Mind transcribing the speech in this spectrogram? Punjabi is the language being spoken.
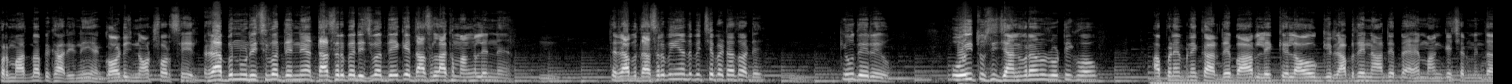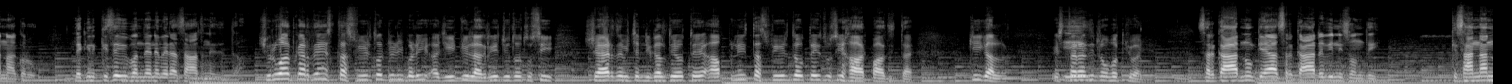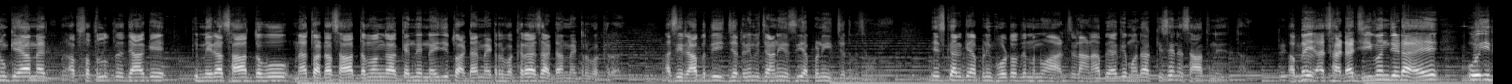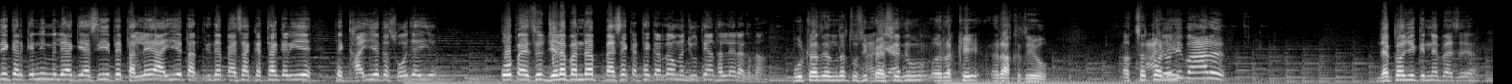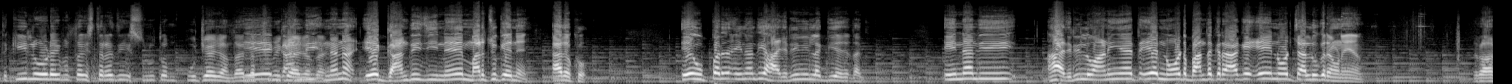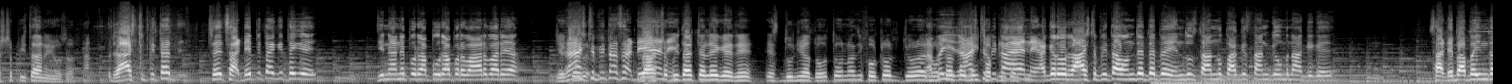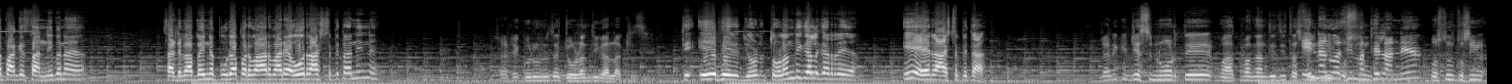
ਪਰਮਾਤਮਾ ਭਿਖਾਰੀ ਨਹੀਂ ਹੈ। God is not for sale ਰੱਬ ਨੂੰ ਰਿਸ਼ਵਤ ਦਿੰਨੇ ਆ 10 ਰੁਪਏ ਰਿਸ਼ਵਤ ਦੇ ਕੇ 10 ਲੱਖ ਮੰਗ ਲੈਂਦੇ ਆ ਤੇ ਰੱਬ 10 ਰੁਪਈਆਂ ਦੇ ਪਿੱਛੇ ਬੈਠਾ ਤੁਹਾਡੇ? ਕਿਉਂ ਦੇ ਰਹੇ ਹੋ? ਉਹੀ ਤੁਸੀਂ ਜਾਨਵਰਾਂ ਨੂੰ ਰੋਟੀ ਖਵਾਓ। ਆਪਣੇ ਆਪਣੇ ਘਰ ਦੇ ਬਾਹਰ ਲਿਖ ਕੇ ਲਾਓ ਕਿ ਰੱਬ ਦੇ ਨਾਂ ਤੇ ਪੈਸੇ ਮੰਗ ਕੇ ਸ਼ਰਮਿੰਦਾ ਨਾ ਕਰੋ। ਲੇਕਿਨ ਕਿਸੇ ਵੀ ਬੰਦੇ ਨੇ ਮੇਰਾ ਸਾਥ ਨਹੀਂ ਦਿੱਤਾ। ਸ਼ੁਰੂਆਤ ਕਰਦੇ ਹਾਂ ਇਸ ਤਸਵੀਰ ਤੋਂ ਜਿਹੜੀ ਬੜੀ ਅਜੀਬ ਜਿਹੀ ਲੱਗ ਰਹੀ ਹੈ ਜਦੋਂ ਤੁਸੀਂ ਸ਼ਹਿਰ ਦੇ ਵਿੱਚ ਨਿਕਲਦੇ ਹੋ ਤੇ ਆਪਣੀ ਤਸਵੀਰ ਦੇ ਉੱਤੇ ਹੀ ਤੁਸੀਂ ਹਾਰ ਪਾ ਦਿੱਤਾ ਹੈ। ਕੀ ਗੱਲ? ਇਸ ਤਰ੍ਹਾਂ ਦੀ ਨੌਬਤ ਕਿਉਂ ਆਈ ਹੈ? ਸਰਕਾਰ ਨੂੰ ਕਿਹਾ ਸਰਕਾਰ ਵੀ ਨਹੀਂ ਸੁਣਦੀ। ਕਿਸਾਨਾਂ ਨੂੰ ਕਿਹਾ ਮੈਂ ਅਬ ਸਤਲੁਜ ਤੇ ਜਾ ਕੇ ਕਿ ਮੇਰਾ ਸਾਥ ਦੇਵੋ ਮੈਂ ਤੁਹਾਡਾ ਸਾਥ ਦੇਵਾਂਗਾ। ਕਹਿੰਦੇ ਨਹੀਂ ਜੀ ਤੁਹਾਡਾ ਮੈਟਰ ਵੱਖਰਾ ਹੈ ਸਾਡਾ ਮੈਟਰ ਵੱਖਰਾ ਹੈ। ਅਸੀਂ ਰੱਬ ਦੀ ਇੱਜ਼ਤ ਨਹੀਂ ਬਚਾਣੀ ਅਸੀਂ ਆਪਣੀ ਇੱਜ਼ਤ ਬਚਾਉਣੀ ਇਸ ਕਰਕੇ ਆਪਣੀ ਫੋਟੋ ਤੇ ਮੈਨੂੰ ਹਾਰ ਚੜਾਉਣਾ ਪਿਆ ਕਿ ਮੇਰਾ ਕਿਸੇ ਨੇ ਸਾਥ ਨਹੀਂ ਦਿੱਤਾ। ਅਬੇ ਸਾਡਾ ਜੀਵਨ ਜਿਹੜਾ ਹੈ ਉਹ ਇਹਦੇ ਕਰਕੇ ਨਹੀਂ ਮਿਲਿਆ ਕਿ ਅਸੀਂ ਇੱਥੇ ਥੱਲੇ ਆਈਏ ਧਰਤੀ ਤੇ ਪੈਸਾ ਇਕੱਠਾ ਕਰੀਏ ਤੇ ਖਾਈਏ ਤੇ ਸੋ ਜਾਈਏ। ਉਹ ਪੈਸੇ ਜਿਹੜਾ ਬੰਦਾ ਪੈਸੇ ਇਕੱਠੇ ਕਰਦਾ ਉਹ ਮੈਂ ਜੁੱਤੀਆਂ ਥੱਲੇ ਰੱਖਦਾ। ਬੂਟਾਂ ਦੇ ਅੰਦਰ ਤੁਸੀਂ ਪੈਸੇ ਨੂੰ ਰੱਖੇ ਰੱਖਦੇ ਹੋ। ਅਕਸਰ ਤੁਹਾਡੀ ਬਾਹਰ ਦੇਖੋ ਜੀ ਕਿੰਨੇ ਪੈਸੇ ਆ। ਤੇ ਕੀ ਲੋੜ ਹੈ ਮਤਲਬ ਇਸ ਤਰ੍ਹਾਂ ਦੀ ਇਸ ਨੂੰ ਤਾਂ ਪੂਜਿਆ ਜਾਂਦਾ ਲక్ష్ਮੀ ਕਿਹਾ ਜਾਂਦਾ ਨਾ ਨਾ ਇਹ ਗਾਂਧੀ ਜੀ ਨੇ ਮਰ ਚੁੱਕੇ ਨੇ। ਆ ਦੇਖੋ। ਇਹ ਉੱਪਰ ਇਹਨਾਂ ਦੀ ਹਾਜ਼ਰੀ ਨਹੀਂ ਲੱਗੀ ਅਜੇ ਤੱਕ। ਇਹਨਾਂ ਦੀ ਹਾਜ਼ਰੀ ਲਵਾਣੀ ਹੈ ਤੇ ਇਹ ਨੋਟ ਬੰਦ ਕਰਾ ਕੇ ਇਹ ਨੋਟ ਚਾਲੂ ਕਰਾਉਣੇ ਆ। ਰਾਸ਼ਟਰਪਿਤਾ ਨੇ ਉਹ ਸਰ ਰਾਸ਼ਟਰਪਿਤਾ ਸਾਡੇ ਪਿਤਾ ਕਿੱਥੇ ਗਏ? ਜਿਨ੍ਹਾਂ ਨੇ ਪੂਰਾ ਪੂਰਾ ਪਰਿਵਾਰ ਵਾਰਿਆ। ਰਾਸ਼ਟਰਪਿਤਾ ਸਾਡੇ ਰਾਸ਼ਟਰਪਿਤਾ ਚਲੇ ਗਏ ਨੇ ਇਸ ਦੁਨੀਆ ਤੋਂ ਤੇ ਉਹਨਾਂ ਦੀ ਫੋਟੋ ਜਿਹੜਾ ਹਾਂ ਨੋਟਾਂ ਤੇ ਨਹੀਂ ਰਾਸ਼ਟਰਪਿਤਾ ਛਪਣੀ ਆਏ ਨੇ। ਅਗਰ ਉਹ ਰਾਸ਼ਟਰਪਿਤਾ ਹੁੰਦੇ ਤੇ ਹਿੰਦੁਸਤਾਨ ਨੂੰ ਪਾਕਿਸਤਾਨ ਕਿਉਂ ਬਣਾ ਕੇ ਗਏ? ਸਾਡੇ ਬਾਬਾ ਜੀ ਨੇ ਤਾਂ ਪਾਕਿਸਤਾਨ ਨਹੀਂ ਬਣਾਇਆ। ਸਾਡੇ ਬਾਬਾ ਜੀ ਨੇ ਪੂਰਾ ਪਰਿਵਾਰ ਵਾਰਿਆ ਉਹ ਰਾਸ਼ਟਰਪਿਤਾ ਨਹੀਂ ਨੇ। ਸਾਡੇ ਗੁਰੂ ਨੂੰ ਤਾਂ ਜੋੜਨ ਦੀ ਗੱਲ ਆਖੀ ਸੀ। ਤੇ ਇਹ ਫਿਰ ਜੋੜ ਤੋੜਨ ਦੀ ਗੱਲ ਕਰ ਰਹੇ ਆ। ਇਹ ਹੈ ਰਾਸ਼ਟਰਪਿਤਾ। ਯਾਨੀ ਕਿ ਜਿਸ ਨੋਟ ਤੇ ਮਹਾਤਮਾ ਗਾਂਧੀ ਦੀ ਤਸਵੀਰ ਇਹਨਾਂ ਨੂੰ ਅਸੀਂ ਮੱਥੇ ਲਾਣੇ ਆ ਉਸ ਨੂੰ ਤੁਸੀਂ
